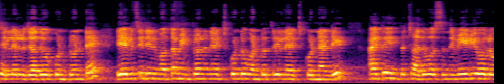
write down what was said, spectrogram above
చెల్లెళ్ళు చదువుకుంటుంటే ఏబిసిడీలు మొత్తం ఇంట్లోనే నేర్చుకుంటూ వన్ టూ త్రీ నేర్చుకుండండి అయితే ఇంత చదువు వస్తుంది. వీడియోలు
